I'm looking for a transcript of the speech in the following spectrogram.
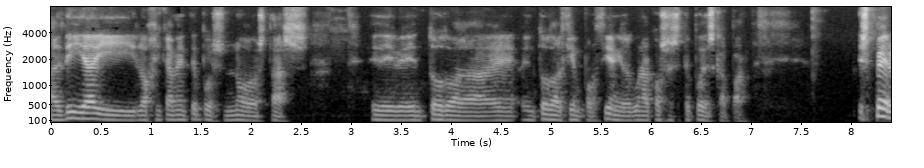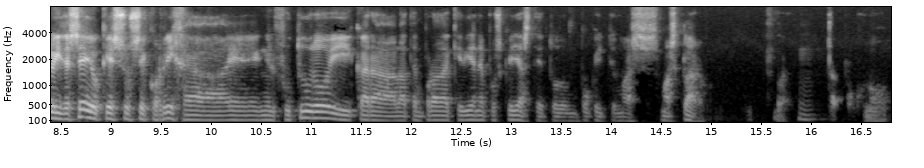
al día y lógicamente pues no estás eh, en, todo en todo al 100% y alguna cosa se te puede escapar. Espero y deseo que eso se corrija en el futuro y cara a la temporada que viene, pues que ya esté todo un poquito más, más claro. Bueno, mm. tampoco no,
